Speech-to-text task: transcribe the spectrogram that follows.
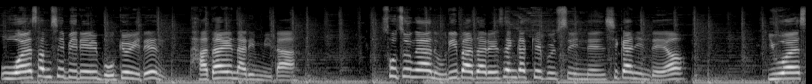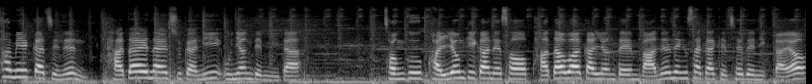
5월 31일 목요일은 바다의 날입니다. 소중한 우리 바다를 생각해 볼 수 있는 시간인데요. 6월 3일까지는 바다의 날 주간이 운영됩니다. 전국 관련 기관에서 바다와 관련된 많은 행사가 개최되니까요.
